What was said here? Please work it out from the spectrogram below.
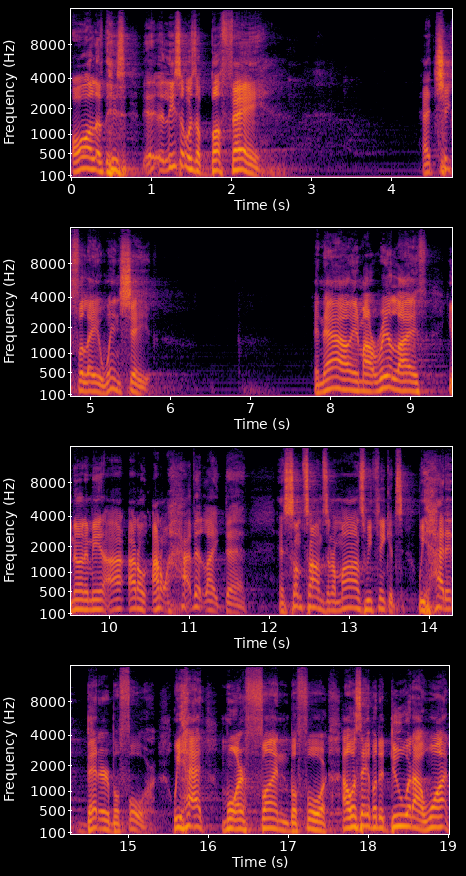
all of this, at least it was a buffet at Chick fil A WinShape. And now in my real life, you know what I mean? I, I, don't, I don't have it like that. And sometimes in our minds, we think it's we had it better before. We had more fun before. I was able to do what I want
